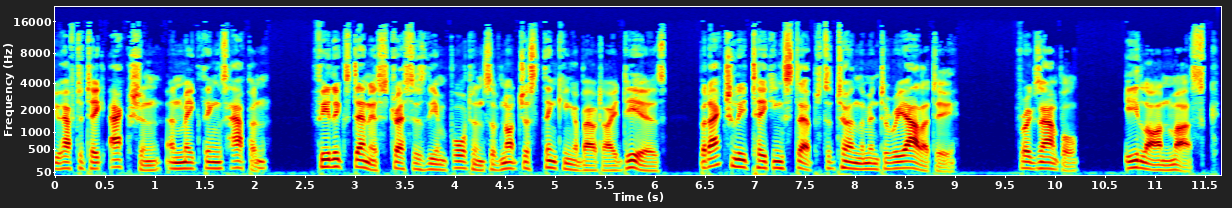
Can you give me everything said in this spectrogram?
you have to take action and make things happen. Felix Dennis stresses the importance of not just thinking about ideas, but actually taking steps to turn them into reality. For example, Elon Musk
